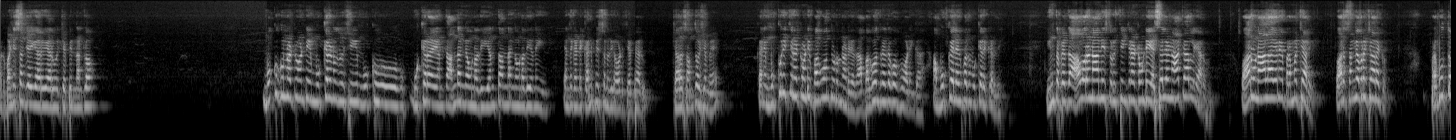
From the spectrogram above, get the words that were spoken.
అటు బండి సంజయ్ గారు గారు చెప్పిన దాంట్లో ముక్కుకున్నటువంటి ముక్కెలను చూసి ముక్కు ముక్కెర ఎంత అందంగా ఉన్నది ఎంత అందంగా ఉన్నది అని ఎందుకంటే కనిపిస్తున్నది కాబట్టి చెప్పారు. చాలా సంతోషమే. కానీ ముక్కునిచ్చినటువంటి భగవంతుడు ఉన్నాడు కదా ఆ భగవంతుడు ఎంత గొప్పవాడు ఇంకా? ఆ ముక్కే లేకపోతే ముక్కెలు ఎక్కడిది? ఇంత పెద్ద ఆవరణాన్ని సృష్టించినటువంటి ఎస్ఎల్ఎన్ ఆచార్యులు గారు. వారు నాలాగనే బ్రహ్మచారి వారు సంఘ ప్రచారకు ప్రభుత్వ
